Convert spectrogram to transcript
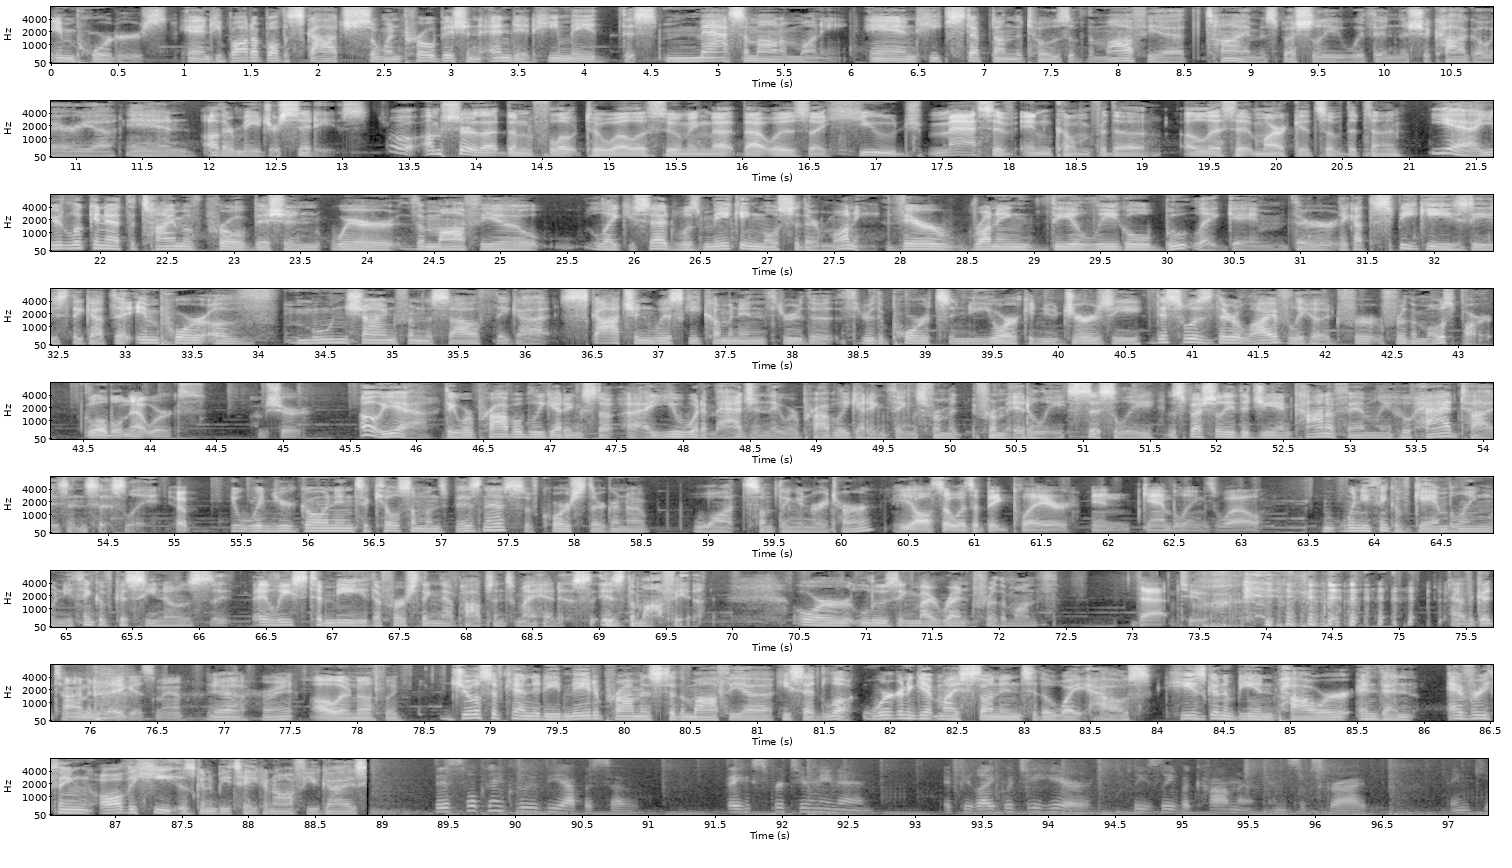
importers and he bought up all the scotch so when prohibition ended he made this mass amount of money and he stepped on the toes of the mafia at the time especially within the chicago area and other major cities Oh, I'm sure that doesn't float too well, assuming that that was a huge, massive income for the illicit markets of the time. Yeah, you're looking at the time of prohibition where the mafia, like you said, was making most of their money. They're running the illegal bootleg game. They're, they got the speakeasies. They got the import of moonshine from the South. They got scotch and whiskey coming in through the, through the ports in New York and New Jersey. This was their livelihood for, for the most part. Global networks, I'm sure. Oh yeah, they were probably getting stuff. Uh, you would imagine they were probably getting things from from Italy, Sicily, especially the Giancana family who had ties in Sicily. Yep. When you're going in to kill someone's business, of course they're going to want something in return. He also was a big player in gambling as well. When you think of gambling, when you think of casinos, at least to me, the first thing that pops into my head is is the mafia, or losing my rent for the month. That too. Have a good time in Vegas, man. Yeah, right. All or nothing. Joseph Kennedy made a promise to the mafia. He said, look, we're going to get my son into the White House. He's going to be in power and then everything, all the heat is going to be taken off you guys. This will conclude the episode. Thanks for tuning in. If you like what you hear, please leave a comment and subscribe. Thank you.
